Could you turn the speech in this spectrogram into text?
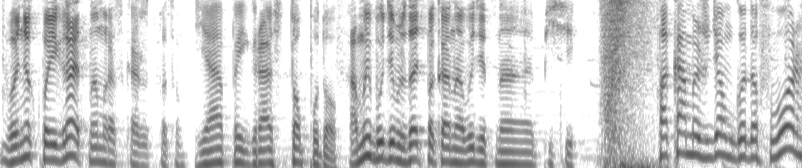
Ванек поиграет, нам расскажет потом. Я поиграю 100 пудов. А мы будем ждать, пока она выйдет на PC. Пока мы ждем God of War,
